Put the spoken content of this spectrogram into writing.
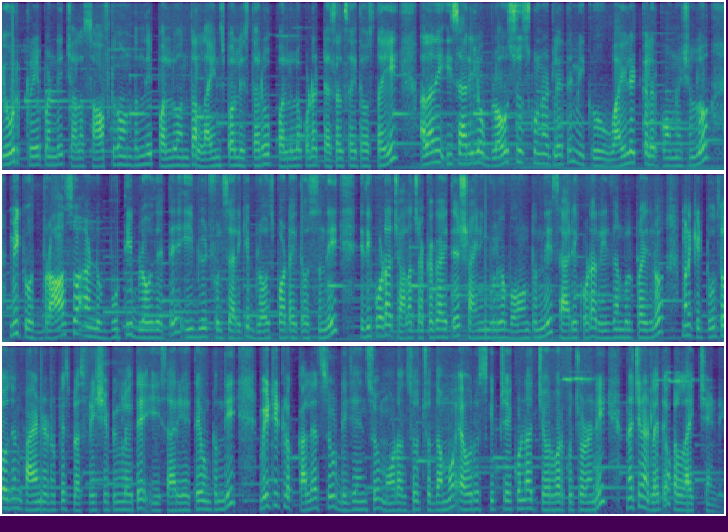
ప్యూర్ క్రేప్ అండి చాలా సాఫ్ట్గా ఉంటుంది. పళ్ళు అంతా లైన్స్ పళ్ళు ఇస్తారు. పళ్ళులో కూడా టెసల్స్ అయితే వస్తాయి. అలానే ఈ శారీలో బ్లౌజ్ చూసుకున్నట్లయితే మీకు వైలెట్ కలర్ కాంబినేషన్లో మీకు బ్రాస్ అండ్ బుటీ బ్లౌజ్ అయితే ఈ బ్యూటిఫుల్ శారీకి బ్లౌజ్ పార్ట్ అయితే వస్తుంది. ఇది కూడా చాలా చక్కగా అయితే షైనింగ్బుల్గా బాగుంటుంది. శారీ కూడా రీజనబుల్ ప్రైస్లో మనకి two thousand five hundred rupees plus free షిప్పింగ్లో అయితే ఈ శారీ అయితే ఉంటుంది. వీటిలో కలర్స్ డిజైన్స్ మోడల్స్ చూద్దాము. ఎవరు స్కిప్ చేయకుండా చివరి వరకు చూడండి. నచ్చినట్లయితే ఒక లైక్ చేయండి.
